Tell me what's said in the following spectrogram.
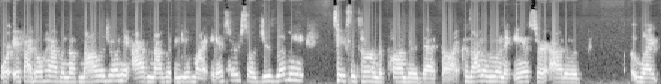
or if I don't have enough knowledge on it, I'm not going to give my answer. So just let me take some time to ponder that thought because I don't want to answer out of like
